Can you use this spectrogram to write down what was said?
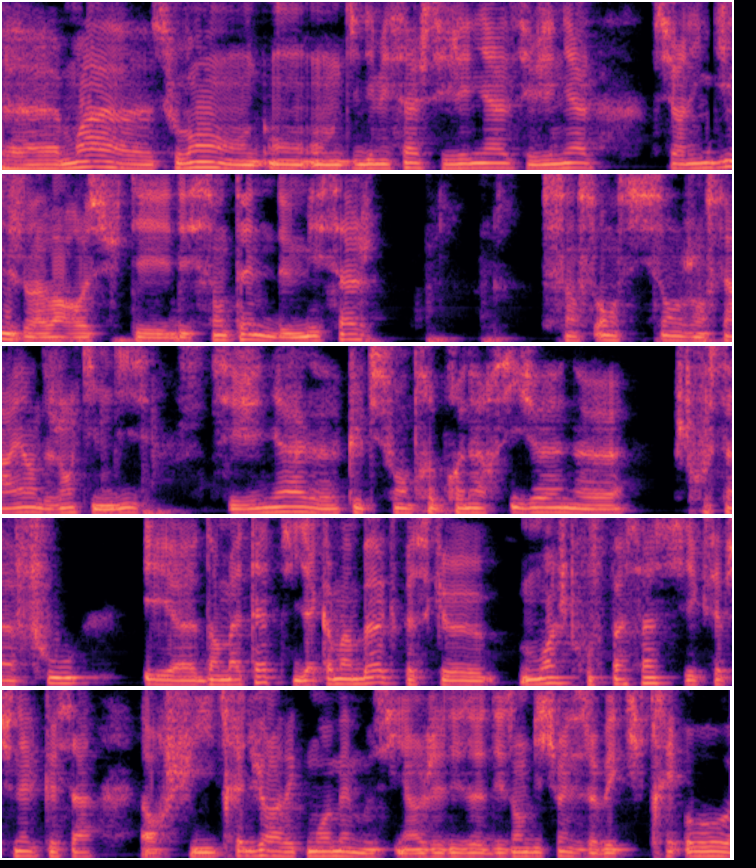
euh, moi, euh, souvent, on, me dit des messages, c'est génial, c'est génial. Sur LinkedIn, je dois avoir reçu des, centaines de messages, 500, 600, j'en sais rien, de gens qui me disent, c'est génial que tu sois entrepreneur si jeune, euh, je trouve ça fou. Et dans ma tête, il y a comme un bug parce que moi, je trouve pas ça si exceptionnel que ça. Alors, je suis très dur avec moi-même aussi. Hein. J'ai des, des, ambitions et des objectifs très hauts.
